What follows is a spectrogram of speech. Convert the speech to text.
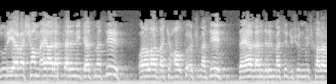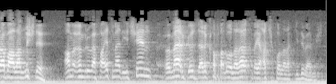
Suriye ve Şam eyaletlerini gezmesi, oralardaki halkı ölçmesi, değerlendirilmesi düşünmüş karara bağlanmıştı. Ama ömrü vefa etmediği için Ömer gözleri kapalı olarak veya açık olarak gidivermişti.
